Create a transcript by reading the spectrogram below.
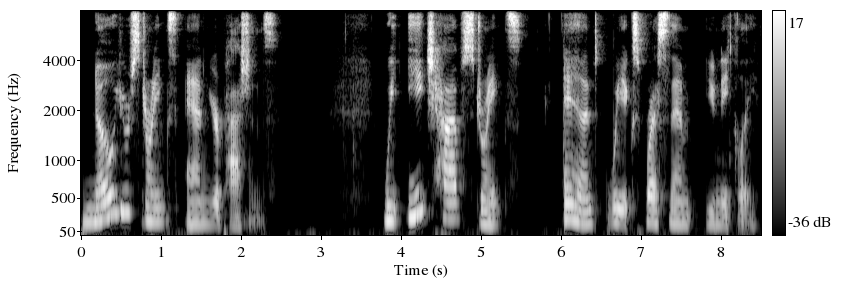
know your strengths and your passions. We each have strengths and we express them uniquely.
